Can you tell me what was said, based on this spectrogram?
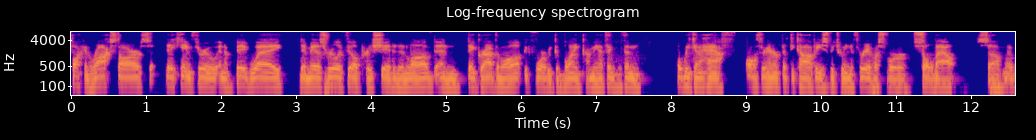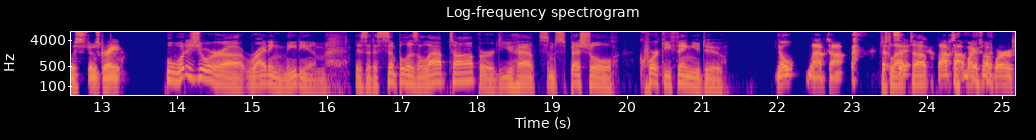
fucking rock stars. They came through in a big way. They made us really feel appreciated and loved, and they grabbed them all up before we could blink. I mean, I think within a week and a half, all 350 copies between the three of us were sold out. So it was it was great. well, what is your uh, writing medium? Is it as simple as a laptop or do you have some special quirky thing you do? Nope, laptop, Just That's it. laptop? laptop, Microsoft Word.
